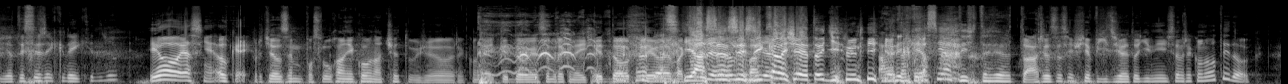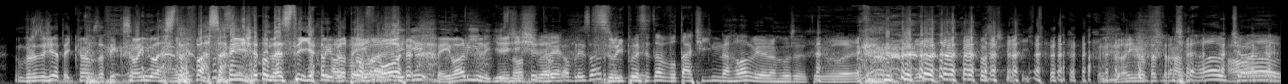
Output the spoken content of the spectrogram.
Jo, ty si řekl Naked Dog? Jo, jasně, OK. Protože jsem poslouchal někoho na chatu, že jo, řekl Naked Dog, já jsem řekl Naked Dog, ty jo, pak Já jsem si říkal, že je to divný. Ale tak jasně, a když to, tvářil se ještě víc, že je to divný, když jsem řekl Naughty Dog. Protože teď mám zafixovaný Last of Us a vím, že tyhle ty dělali bejvalí War. lidi, bejvalí lidi z Naughty Dog a Blizzardu. Slípli se tam otáčí na hlavě nahoře, ty vole. Zdravíme Petra. čau, čau.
